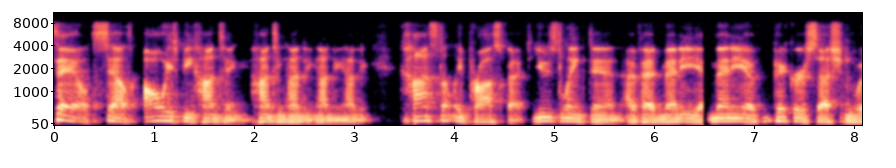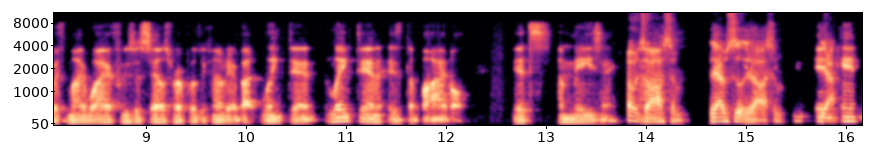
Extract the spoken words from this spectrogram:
Sales, sales, always be hunting, hunting, hunting, hunting, hunting. Constantly prospect. Use linkedin. I've had many many a picker session with my wife who's a sales rep with the company about linkedin. Linkedin is the bible. It's amazing. Oh it's uh, awesome. Absolutely awesome. And, yeah. and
